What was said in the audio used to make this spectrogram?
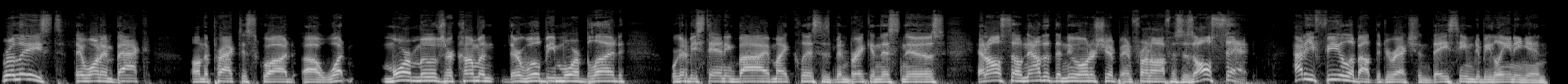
released. They want him back on the practice squad. Uh, what more moves are coming? There will be more blood. We're going to be standing by. Mike Klis has been breaking this news. And also, now that the new ownership and front office is all set, how do you feel about the direction they seem to be leaning in?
